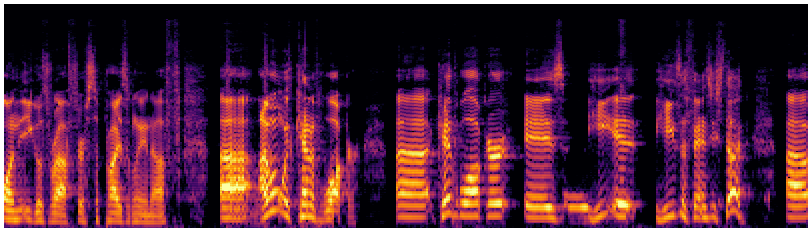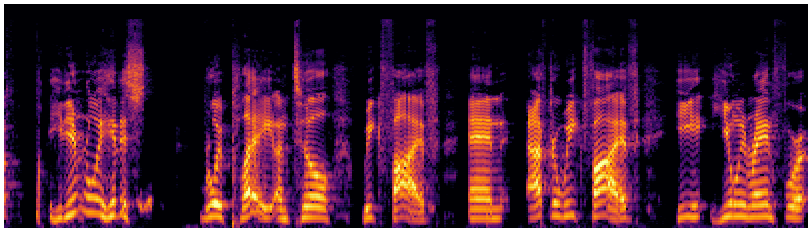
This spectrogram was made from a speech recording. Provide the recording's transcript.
on the Eagles roster, surprisingly enough. Uh, I went with Kenneth Walker. Uh, Kenneth Walker is he is he's a fancy stud. Uh, he didn't really hit his really play until week five. And after week five, he he only ran for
